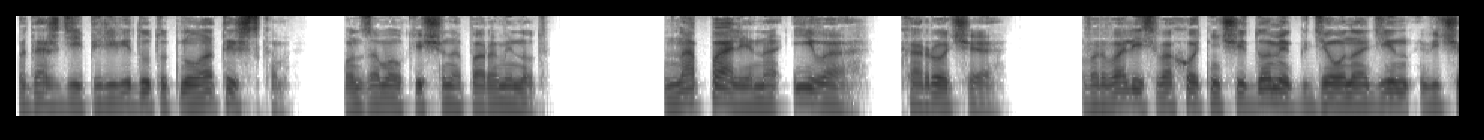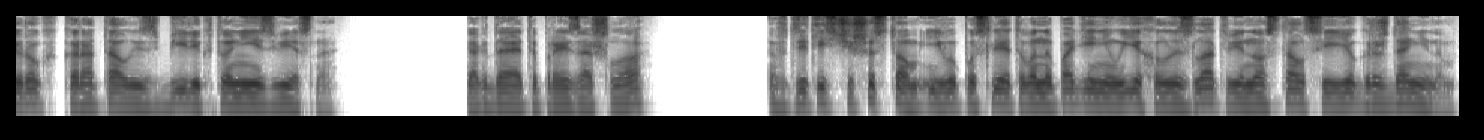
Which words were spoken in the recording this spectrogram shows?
«Подожди, переведу тут на латышском». Он замолк еще на пару минут. «Напали на Ива, короче, ворвались в охотничий домик, где он один вечерок коротал и сбили, кто неизвестно. Когда это произошло? В 2006-м Ива после этого нападения уехал из Латвии, но остался ее гражданином.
